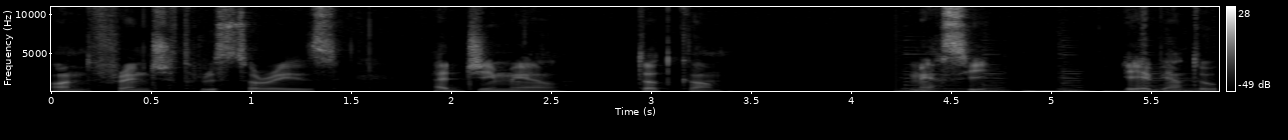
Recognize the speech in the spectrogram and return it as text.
on frenchthroughstories at gmail.com. Merci et à bientôt.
